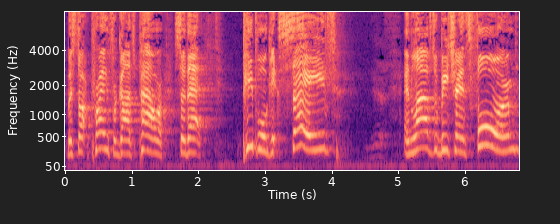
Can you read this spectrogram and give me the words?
but start praying for God's power so that people will get saved and lives will be transformed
